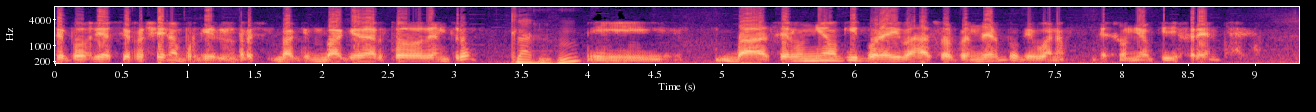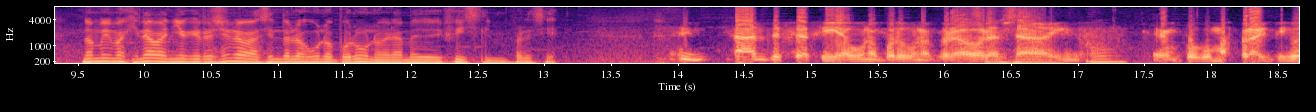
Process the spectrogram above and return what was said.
se podría decir relleno porque va, va a quedar todo dentro Claro. Y va a ser un gnocchi, por ahí vas a sorprender porque bueno, es un gnocchi diferente. No me imaginaba ñoqui relleno haciéndolos uno por uno, era medio difícil, me parecía. Antes se hacía uno por uno, pero ahora Sí, ya sí. Oh. es un poco más práctico,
